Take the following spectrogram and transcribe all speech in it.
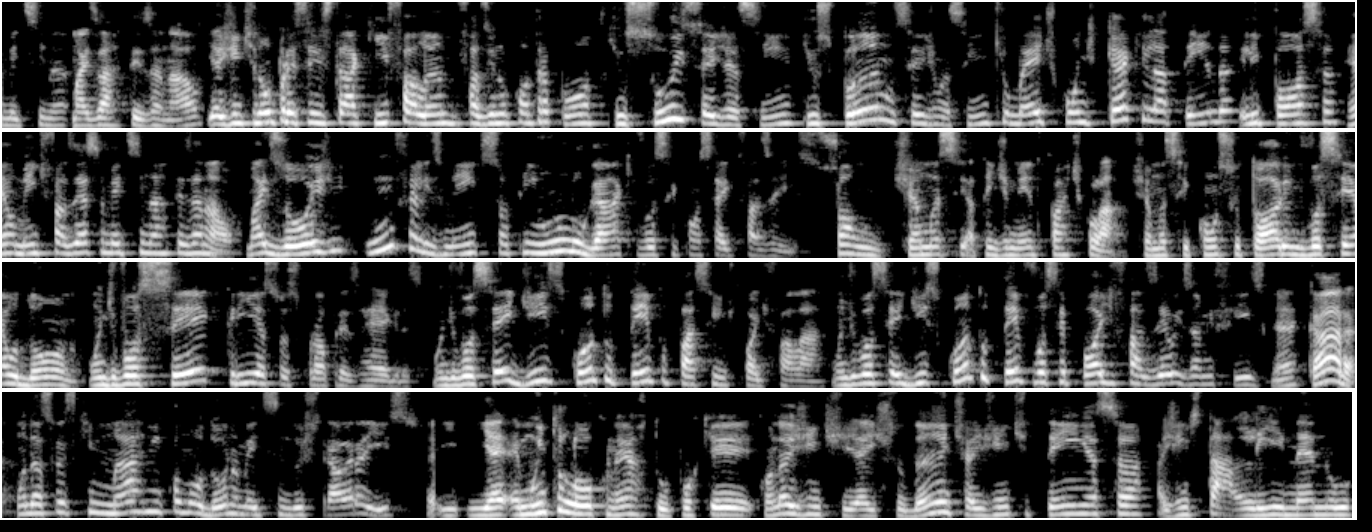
medicina mais artesanal, e a gente não precisa estar aqui falando, fazendo contraponto. Que o SUS seja assim, que os planos sejam assim, que o médico, onde quer que ele atenda, ele possa realmente fazer essa medicina artesanal. Mas hoje, infelizmente, só tem um lugar que você consegue fazer isso. Só um. Chama-se atendimento particular. Chama-se consultório, onde você é o dono, onde você cria suas próprias regras, onde você diz quanto tempo o paciente pode falar, onde você diz quanto tempo você pode fazer o exame físico, né? Cara, uma das coisas que mais me incomodou na medicina industrial era isso. E, e é, é, muito louco, né, Arthur? Porque quando a gente é estudante, a gente tem essa. A gente tá ali, né, no,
